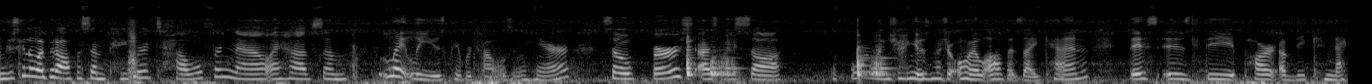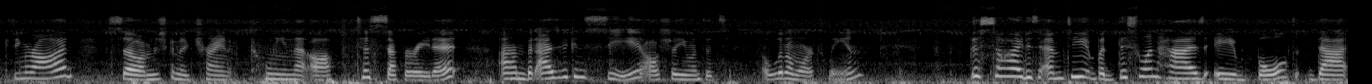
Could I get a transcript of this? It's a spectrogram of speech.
I'm just gonna wipe it off with some paper towel for now. I have some lightly used paper towels in here. So first, as we saw before, I'm gonna try and get as much oil off as I can. This is the part of the connecting rod. So I'm just gonna try and clean that off to separate it. Um, but as we can see, I'll show you once it's a little more clean. This side is empty, but this one has a bolt that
